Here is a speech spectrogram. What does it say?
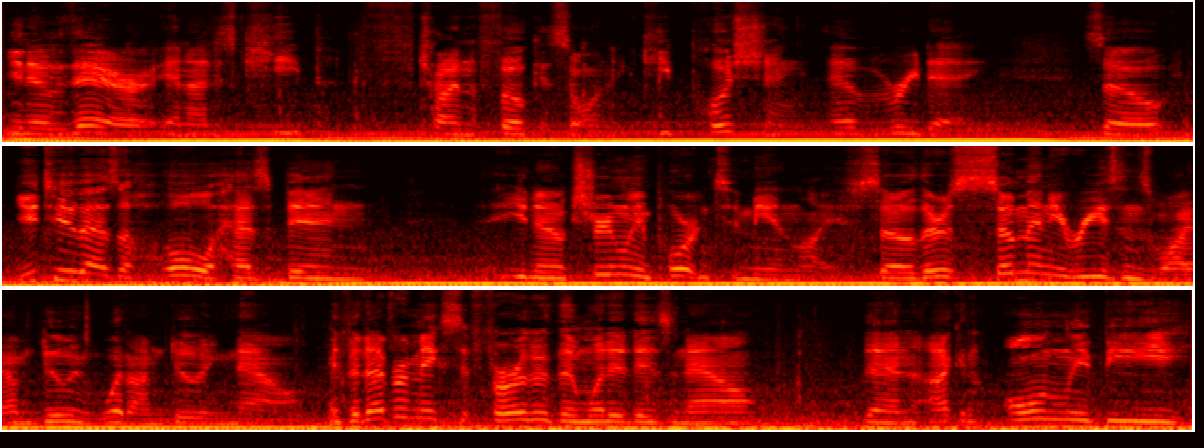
you know, there and I just keep trying to focus on it, keep pushing every day. So YouTube as a whole has been you know, extremely important to me in life. So there's so many reasons why I'm doing what I'm doing now. If it ever makes it further than what it is now, then I can only be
